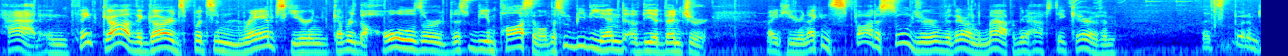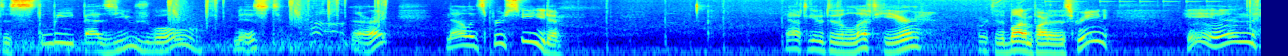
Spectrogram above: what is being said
had. And thank God the guards put some ramps here and covered the holes, or this would be impossible. This would be the end of the adventure right here. And I can spot a soldier over there on the map. We're gonna have to take care of him. Let's put him to sleep as usual. Missed. Alright. Now let's proceed. I have to go to the left here, or to the bottom part of the screen, and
